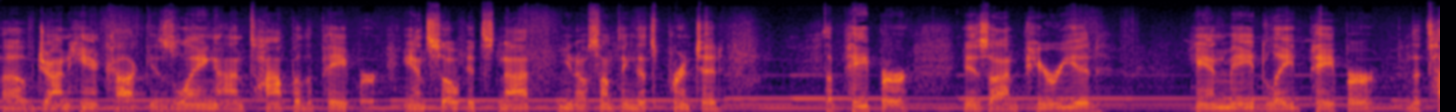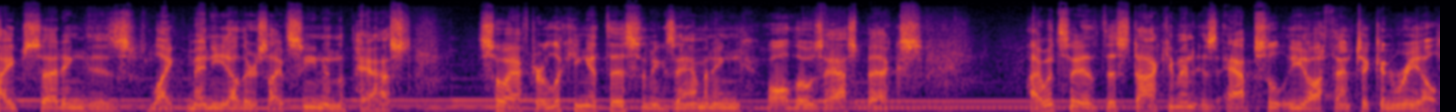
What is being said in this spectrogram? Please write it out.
of John Hancock is laying on top of the paper. And so it's not, you know, something that's printed. The paper is on period handmade laid paper. The typesetting is like many others I've seen in the past. So after looking at this and examining all those aspects, I would say that this document is absolutely authentic and real.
